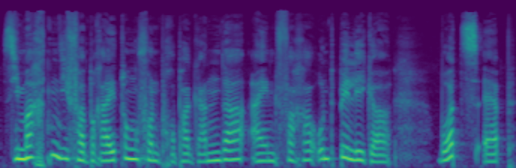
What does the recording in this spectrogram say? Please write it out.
Sie machten die Verbreitung von Propaganda einfacher und billiger. WhatsApp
